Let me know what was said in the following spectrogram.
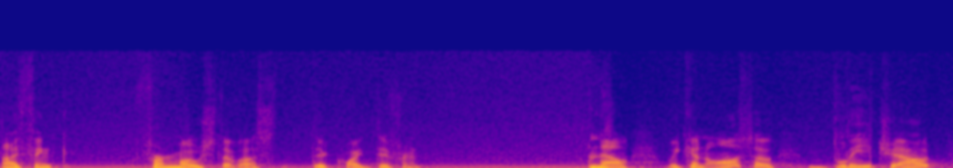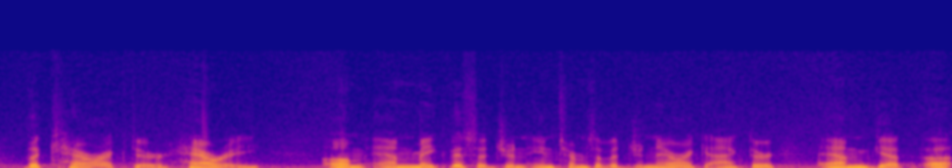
I think for most of us, they're quite different. Now, we can also bleach out the character, Harry, um, and make this in terms of a generic actor and get a,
